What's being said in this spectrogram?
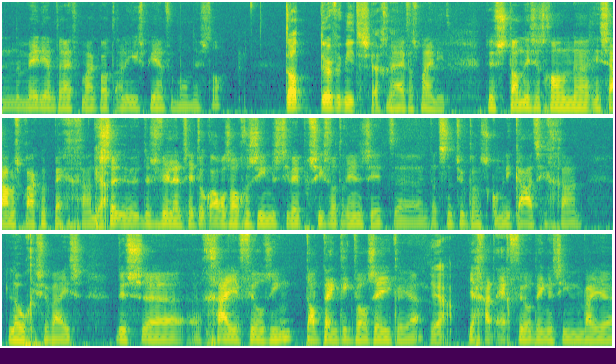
een mediabedrijf gemaakt wat aan ESPN verbonden is, toch? Dat durf ik niet te zeggen. Nee, volgens mij niet. Dus dan is het gewoon eh, in samenspraak met PEC gegaan. Dus, Ja. eh, dus Willems heeft ook alles al gezien, dus die weet precies wat erin zit. Eh, dat is natuurlijk langs communicatie gegaan, logischerwijs. Dus eh, ga je veel zien? Dat denk ik wel zeker, ja. Ja, Je gaat echt veel dingen zien waar je...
